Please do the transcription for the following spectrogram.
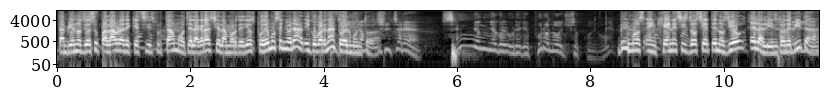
También nos dio su palabra de que si disfrutamos de la gracia y el amor de Dios, podemos señorar y gobernar todo el mundo. Vemos en Génesis 2.7 nos dio el aliento de vida.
